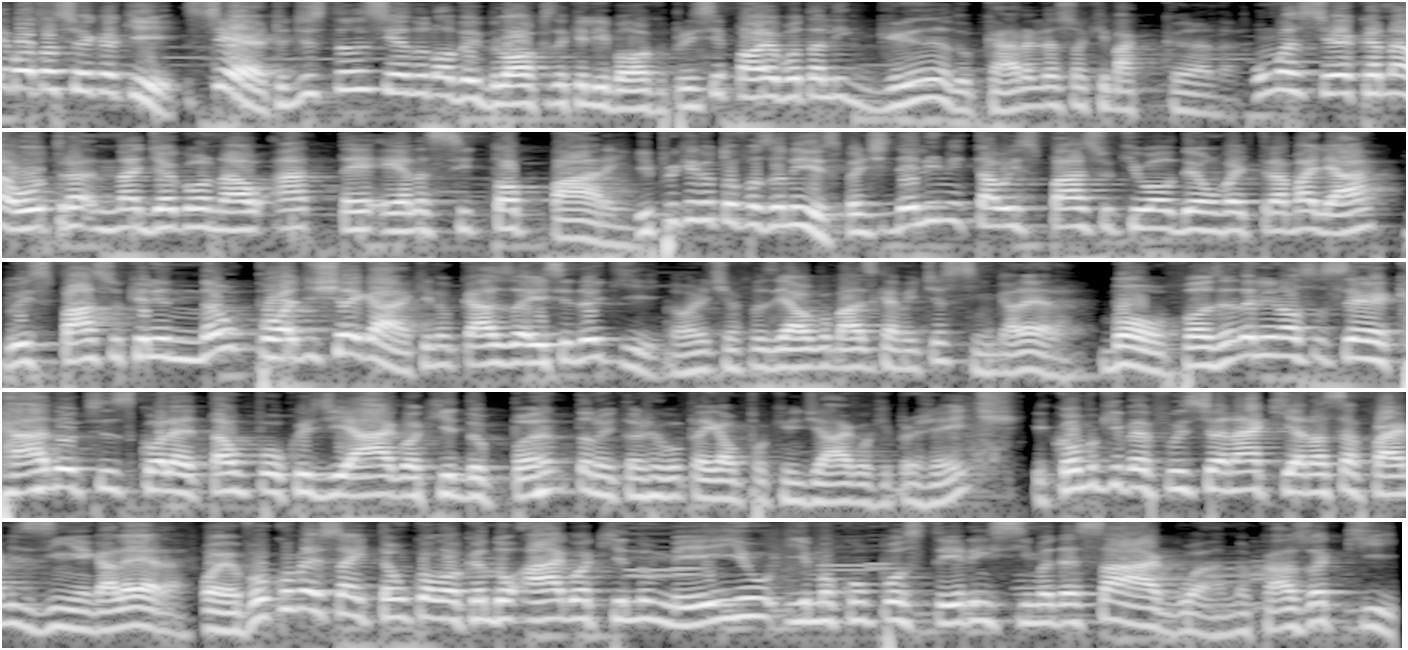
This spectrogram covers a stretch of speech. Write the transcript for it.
E bota a cerca aqui. Certo. Distanciando 9 blocos daquele bloco principal, eu vou estar tá ligando, cara. Olha só que bacana. Uma cerca na outra, na diagonal, até elas se toparem. E por que, que eu tô fazendo isso? Pra gente delimitar o espaço que o aldeão vai trabalhar do espaço que ele não pode chegar. Que no caso é esse daqui. Então a gente vai fazer algo basicamente assim, galera. Bom, fazendo ali nosso cercado, eu preciso coletar um pouco de água aqui do pântano, então já vou pegar um pouquinho de água aqui pra gente. E como que vai funcionar aqui a nossa farmzinha, galera? Ó, eu vou começar então colocando água aqui no meio e uma composteira em cima dessa água, no caso aqui.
